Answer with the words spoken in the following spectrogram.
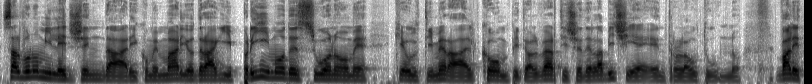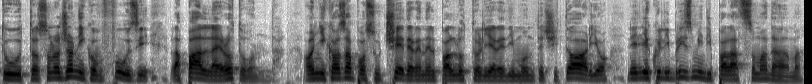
salvo nomi leggendari come Mario Draghi, primo del suo nome, che ultimerà il compito al vertice della BCE entro l'autunno. Vale tutto, sono giorni confusi, la palla è rotonda. Ogni cosa può succedere nel pallottoliere di Montecitorio, negli equilibrismi di Palazzo Madama.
